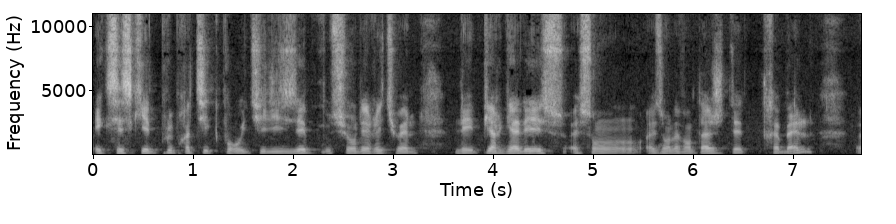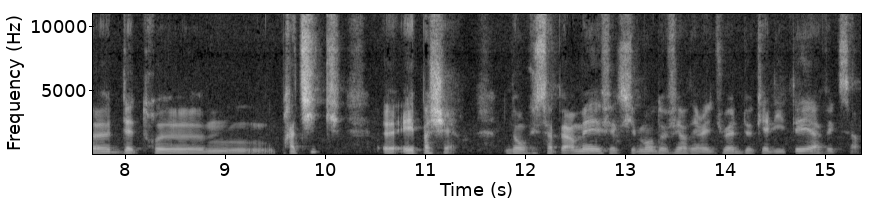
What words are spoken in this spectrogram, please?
et que c'est ce qui est le plus pratique pour utiliser sur les rituels. Les pierres galées, elles, sont, elles ont l'avantage d'être très belles, euh, d'être euh, pratiques et pas chères. Donc, ça permet effectivement de faire des rituels de qualité avec ça.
